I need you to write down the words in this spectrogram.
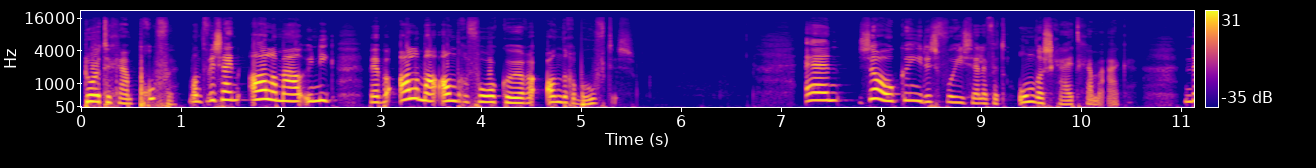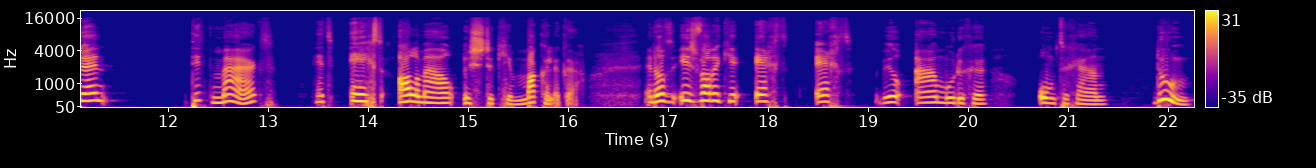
door te gaan proeven. Want we zijn allemaal uniek. We hebben allemaal andere voorkeuren, andere behoeftes. En zo kun je dus voor jezelf het onderscheid gaan maken. En dit maakt het echt allemaal een stukje makkelijker. En dat is wat ik je echt, echt wil aanmoedigen om te gaan doen.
